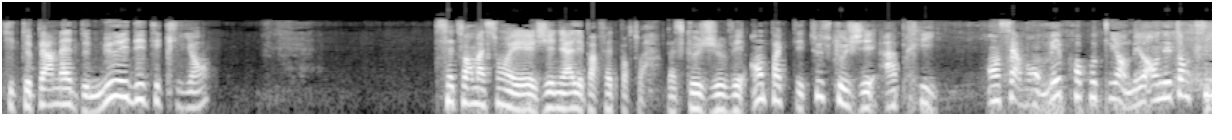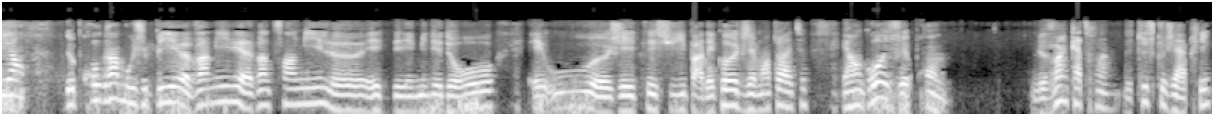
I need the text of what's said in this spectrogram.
qui te permette de mieux aider tes clients, cette formation est géniale et parfaite pour toi parce que je vais impacter tout ce que j'ai appris en servant mes propres clients, mais en étant client de programmes où j'ai payé 20 000, 25 000 euh, et des milliers d'euros et où euh, j'ai été suivi par des coachs, des mentors et tout. Et en gros, je vais prendre le 20-80 de tout ce que j'ai appris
